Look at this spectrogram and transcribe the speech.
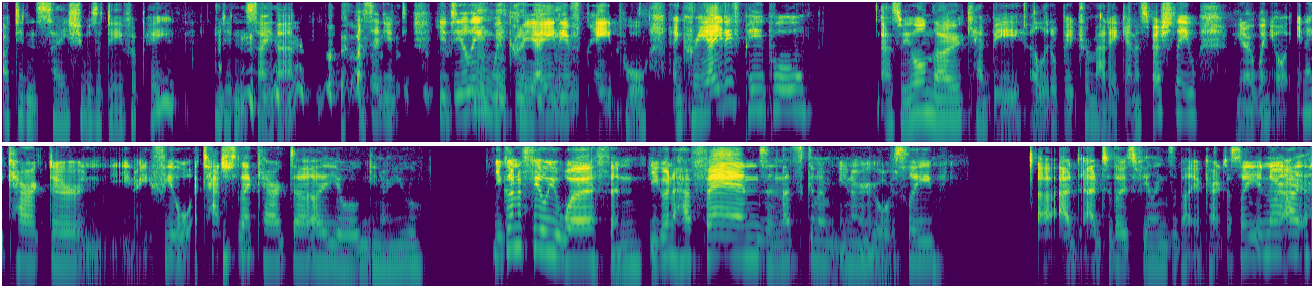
I didn't say she was a diva, Pete. I didn't say that. I said you're, you're dealing with creative people, and creative people, as we all know, can be a little bit dramatic, and especially you know when you're in a character and you know you feel attached to that character. You're you know you. You're going to feel your worth and you're going to have fans, and that's going to, you know, obviously uh, add add to those feelings about your character. So you know, I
